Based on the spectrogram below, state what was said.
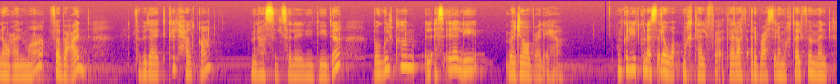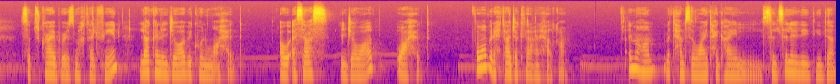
نوعا ما. فبعد في بداية كل حلقة من هالسلسلة الجديدة بقولكم الأسئلة اللي بجاوب عليها. ممكن هي تكون أسئلة مختلفة ثلاث أربع أسئلة مختلفة من سبسكرايبرز مختلفين لكن الجواب يكون واحد أو أساس الجواب واحد. فما بنحتاج أكثر عن حلقة. المهم متحمسة وايد حق هاي السلسلة الجديدة.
